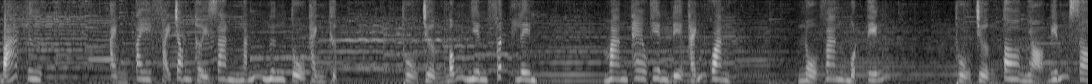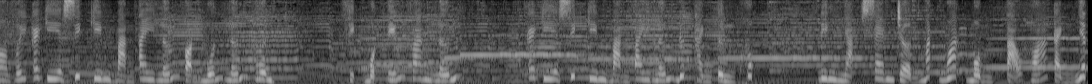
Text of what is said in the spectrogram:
Bá tư. Ảnh tay phải trong thời gian ngắn ngưng tổ thành thực. Thủ trưởng bỗng nhiên phất lên. Mang theo thiên địa thánh quang. Nổ vang một tiếng. Thủ trưởng to nhỏ biến so với cái kia xích kim bàn tay lớn còn muốn lớn hơn. Phịch một tiếng vang lớn. Cái kia xích kim bàn tay lớn đứt thành từng khúc. Đinh nhạc xem trợn mắt ngoác mồm, tạo hóa cảnh nhất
